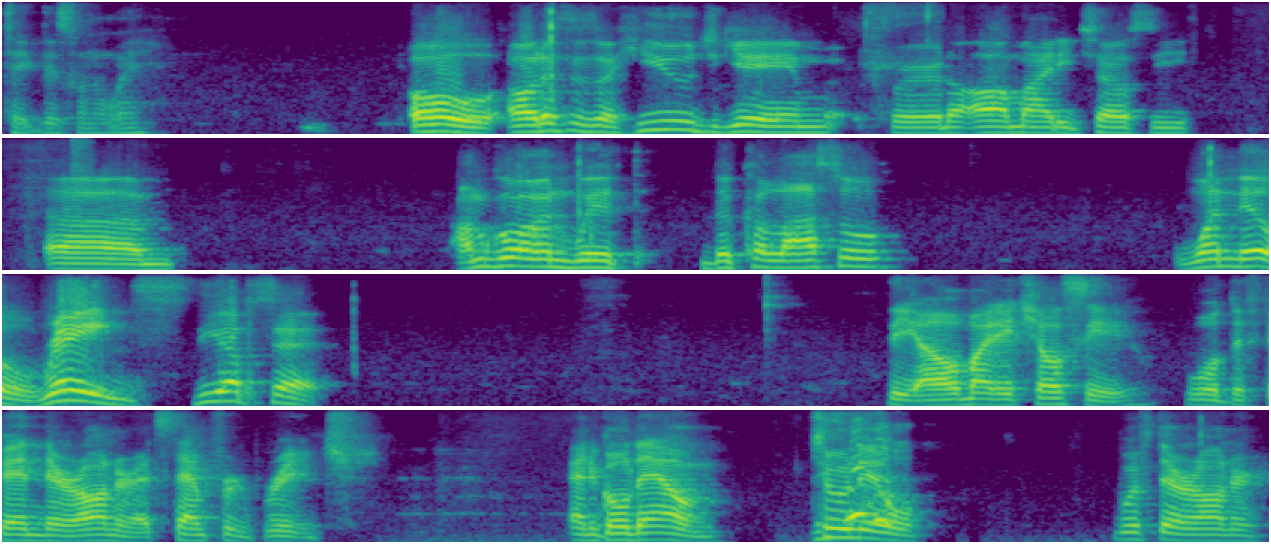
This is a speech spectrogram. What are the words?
take this one away? Oh, oh, this is a huge game for the almighty Chelsea. Um, I'm going with the colossal 1 0. Reigns, the upset. The almighty Chelsea will defend their honor at Stamford Bridge and go down 2 0 with their honor.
